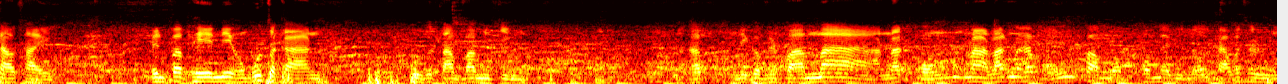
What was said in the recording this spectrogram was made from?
ชาวไทย เป็นประเพณีของพุทธกาลดูตามความจริงนะครับ นี่ก็เป็นความน่ารักของน่ารักนะครับ ของความพ่อแม่พี่น้องชาวพัทลุง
